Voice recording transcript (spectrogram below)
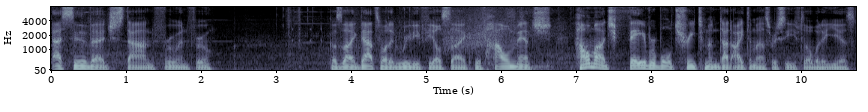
a Silver Edge stand through and through. Because like, that's what it really feels like with how much, how much favorable treatment that item has received over the years.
